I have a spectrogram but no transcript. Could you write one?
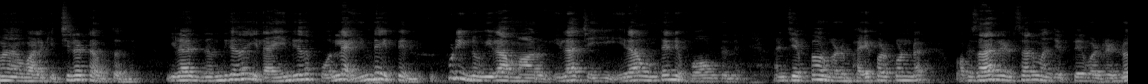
మన వాళ్ళకి ఇచ్చినట్టు అవుతుంది. ఇలా ఉంది కదా ఇలా అయింది కదా పోన్లే అయింది అయిపోయింది. ఇప్పుడు నువ్వు ఇలా మారు ఇలా చెయ్యి ఇలా ఉంటే నీకు బాగుంటుంది అని చెప్పాం అనుకోండి భయపడకుండా ఒకసారి రెండుసార్లు మనం చెప్తే వాళ్ళు రెండో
